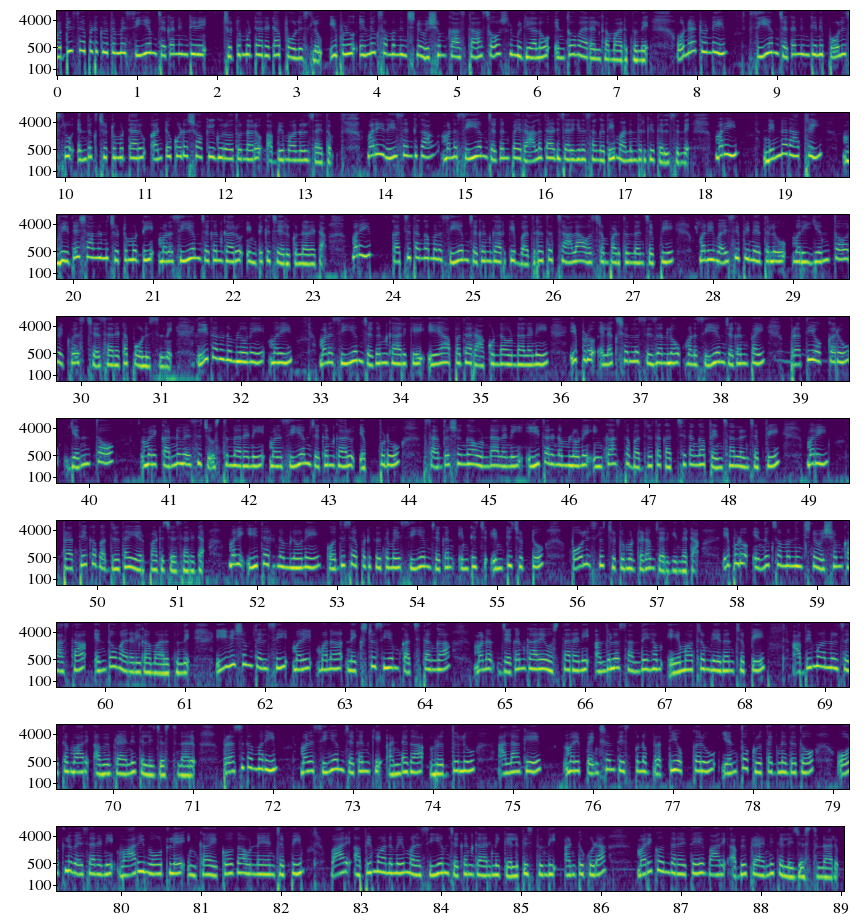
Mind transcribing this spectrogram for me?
కొద్దిసేపటి క్రితమే సీఎం జగన్ ఇంటిని చుట్టుముట్టారట పోలీసులు. ఇప్పుడు ఇందుకు సంబంధించిన విషయం కాస్త సోషల్ మీడియాలో ఎంతో వైరల్గా మారుతుంది. ఉన్నటువంటి సీఎం జగన్ ఇంటిని పోలీసులు ఎందుకు చుట్టుముట్టారు అంటూ కూడా షాక్కి గురవుతున్నారు అభిమానులు సైతం. మరి రీసెంట్గా మన సీఎం జగన్పై రాళ్ళదాడి జరిగిన సంగతి మనందరికీ తెలిసిందే. మరి నిన్న రాత్రి విదేశాలను చుట్టుముట్టి మన సీఎం జగన్ గారు ఇంటికి చేరుకున్నారట. మరి ఖచ్చితంగా మన సీఎం జగన్ గారికి భద్రత చాలా అవసరం పడుతుందని చెప్పి మరి వైసీపీ నేతలు మరి ఎంతో రిక్వెస్ట్ చేశారట పోలీసుల్ని. ఈ తరుణంలో సమయంలోనే మరి మన సీఎం జగన్ గారికి ఏ ఆపద రాకుండా ఉండాలని ఇప్పుడు ఎలక్షన్ల సీజన్లో మన సీఎం జగన్పై ప్రతి ఒక్కరూ ఎంతో మరి కన్ను వేసి చూస్తున్నారని మన సీఎం జగన్ గారు ఎప్పుడూ సంతోషంగా ఉండాలని ఈ తరుణంలోనే ఇంకాస్త భద్రత ఖచ్చితంగా పెంచాలని చెప్పి మరి ప్రత్యేక భద్రత ఏర్పాటు చేశారట. మరి ఈ తరుణంలోనే కొద్దిసేపటి క్రితమే సీఎం జగన్ ఇంటి ఇంటి చుట్టూ పోలీసులు చుట్టుముట్టడం జరిగిందట. ఇప్పుడు ఇందుకు సంబంధించిన విషయం కాస్త ఎంతో వైరల్గా మారుతుంది. ఈ విషయం తెలిసి మరి మన నెక్స్ట్ సీఎం ఖచ్చితంగా మన జగన్ గారే వస్తారని అందులో సందేహం ఏమాత్రం లేదని చెప్పి అభిమానులు సైతం వారి అభిప్రాయాన్ని తెలియజేస్తున్నారు. ప్రస్తుతం మరి మన సీఎం జగన్కి అండగా వృద్ధులు అలాగే మరి పెన్షన్ తీసుకున్న ప్రతి ఒక్కరూ ఎంతో కృతజ్ఞతతో ఓట్లు వేశారని వారి ఓట్లే ఇంకా ఎక్కువగా ఉన్నాయని చెప్పి వారి అభిమానమే మన సీఎం జగన్ గారిని గెలిపిస్తుంది అంటూ కూడా మరికొందరైతే వారి అభిప్రాయాన్ని తెలియజేస్తున్నారు.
